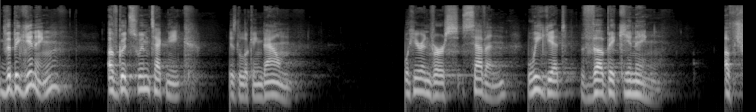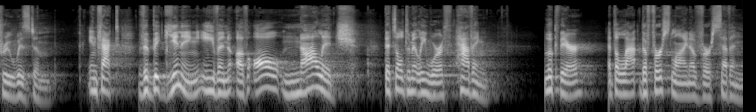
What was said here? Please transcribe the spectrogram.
The beginning of good swim technique is looking down. Well, here in verse 7, we get the beginning of true wisdom. In fact, the beginning even of all knowledge that's ultimately worth having. Look there at the, la- the first line of verse 7.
